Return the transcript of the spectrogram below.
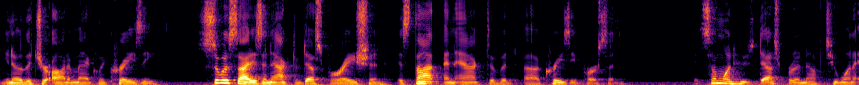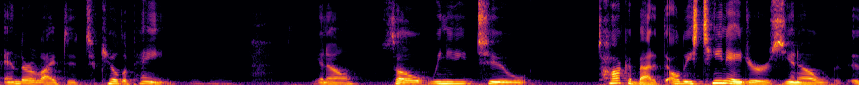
You know that you're automatically crazy. Suicide is an act of desperation. It's not an act of a, a crazy person. It's someone who's desperate enough to want to end their life to, to kill the pain. Mm-hmm. You know, so we need to talk about it. All these teenagers, you know, uh,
